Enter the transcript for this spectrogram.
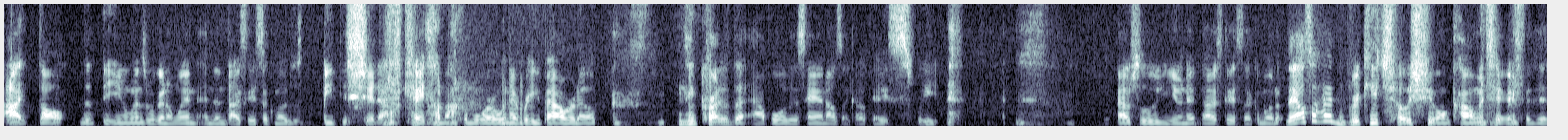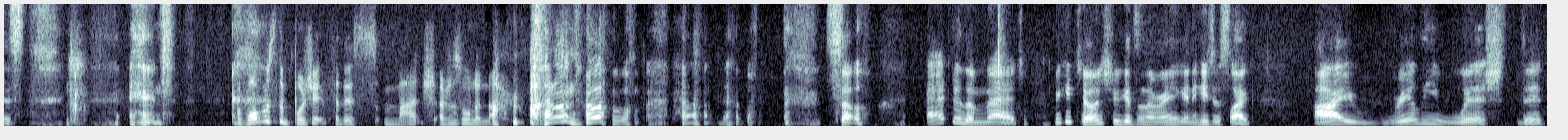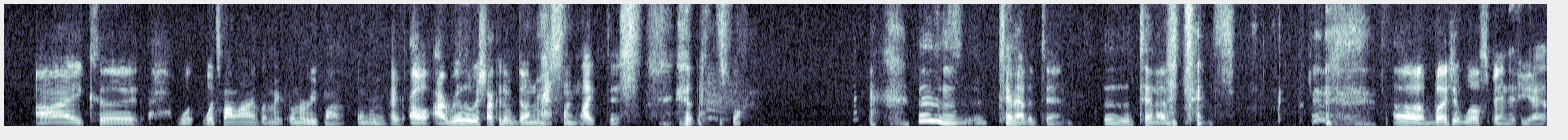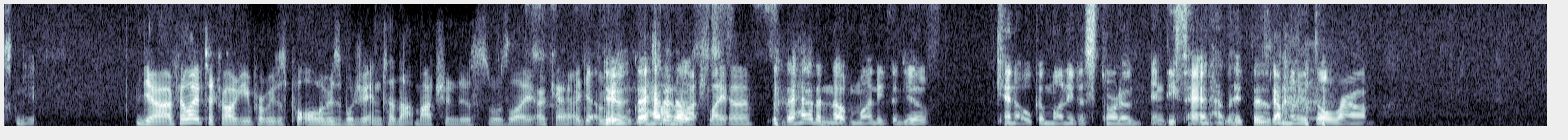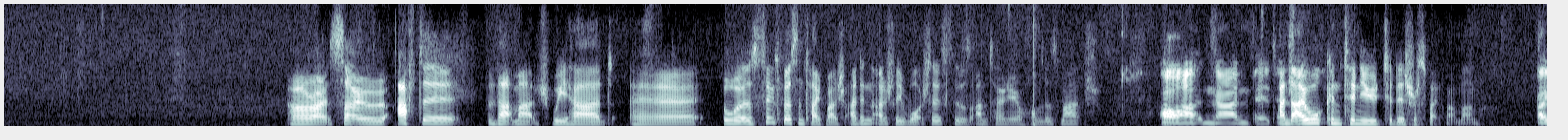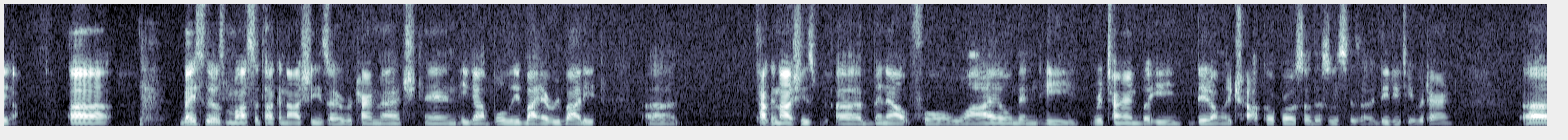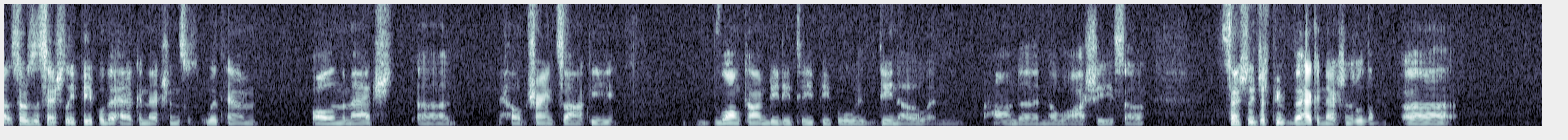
I thought that the humans were gonna win, and then Daisuke Sekimoto just beat the shit out of Keigo Nakamura whenever he powered up. he crushed the apple with his hand. I was like, okay, sweet. Absolute unit, Daisuke Sekimoto. They also had Riki Choshu on commentary for this, and What was the budget for this match? I just want to know. I don't know. I don't know. So after the match, Riki Choshu gets in the ring and he's just like, I really wish that I could. What, what's my line? Let me let me read my let me read my paper. Oh, I really wish I could have done wrestling like this. This is ten out of ten. This is a ten out of ten. uh, budget well spent, if you ask me. yeah, I feel like Takagi probably just put all of his budget into that match and just was like, okay, I get. Dude, they had enough- match later. they had enough money to give Ken Oka money to start an indie fad. They they just got money to throw around. All right, so after that match, we had uh, it was a six-person tag match. I didn't actually watch this because it was Antonio Honda's match, Oh I, no, I didn't pay attention. and I will continue to disrespect that man. Oh yeah. Uh, basically, it was Masa Takanashi's uh, return match, and he got bullied by everybody. Uh, Takanashi's uh, been out for a while, and then he returned, but he did only Choco Pro, so this was his uh, DDT return. Uh, so it was essentially people that had connections with him, all in the match. Uh, helped train Saki, longtime DDT people with Dino and Honda and Nowashi. So essentially just people that had connections with him. Uh,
